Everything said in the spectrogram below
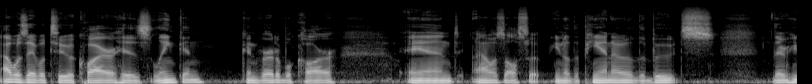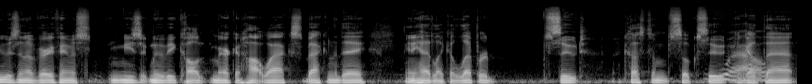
I was able to acquire his Lincoln convertible car and I was also, you know, the piano, the boots. There, he was in a very famous music movie called American Hot Wax back in the day, and he had like a leopard suit, a custom silk suit. I got that,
